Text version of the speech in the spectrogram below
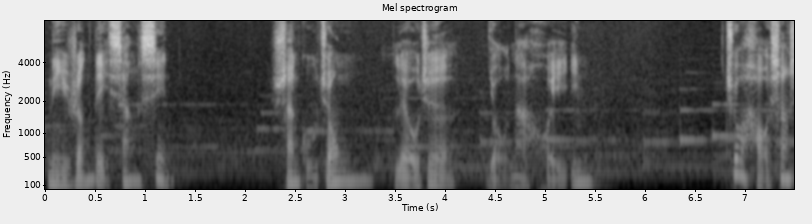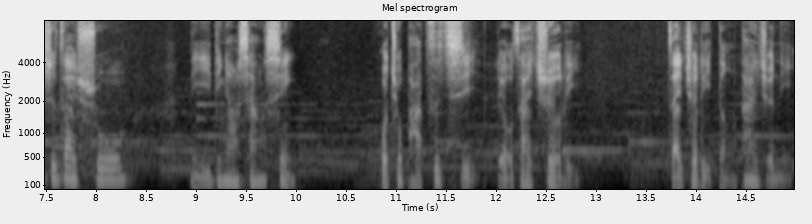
你仍得相信，山谷中留着有那回音。”就好像是在说：“你一定要相信，我就把自己留在这里，在这里等待着你。”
